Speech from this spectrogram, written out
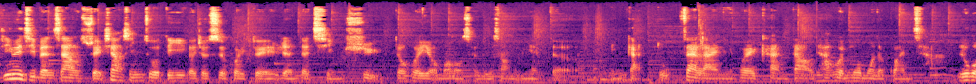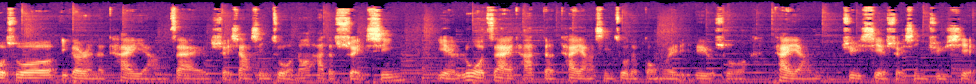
因为基本上水象星座第一个就是会对人的情绪都会有某种程度上面的敏感度。再来，你会看到他会默默的观察。如果说一个人的太阳在水象星座，然后他的水星也落在他的太阳星座的宫位里，例如说太阳巨蟹、水星巨蟹，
